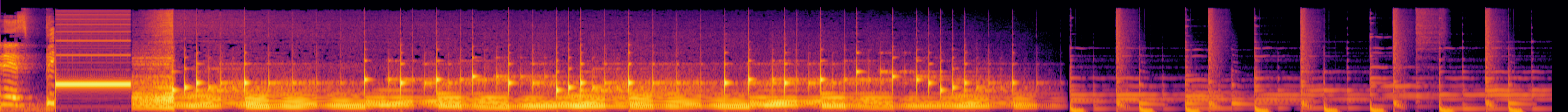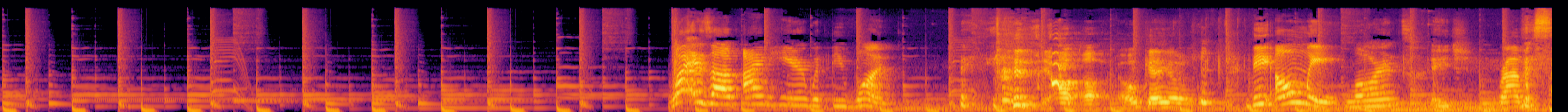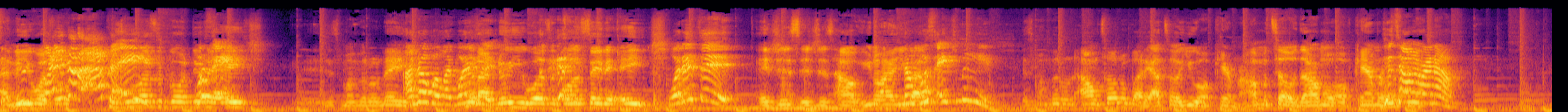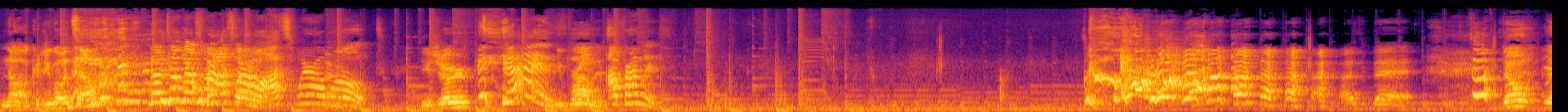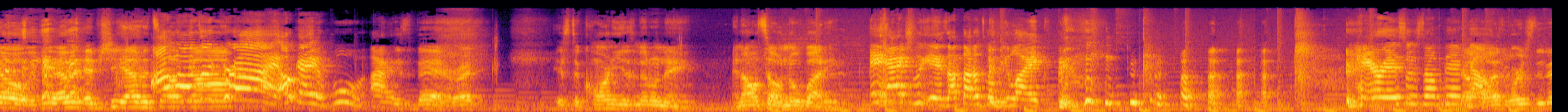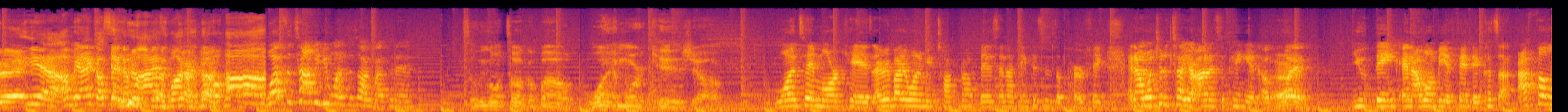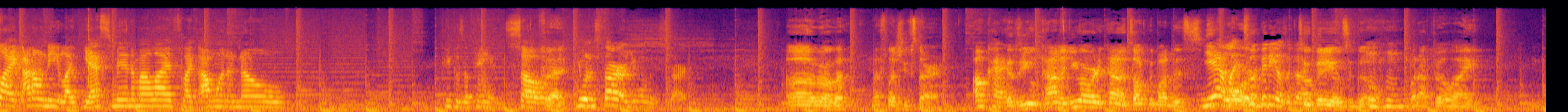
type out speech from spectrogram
in this. What is up? I'm here with the one, oh, oh, okay. Oh. The only Lawrence H. Robinson. I knew you wasn't. Why you gotta add the 'cause you wasn't gonna do What's the H? H. It's my middle name. I know, but like, what is but I it? knew you wasn't gonna say the H. What is it? It's just, it's just how you know how you No, got. what's H mean? It's my middle. I don't tell nobody. I tell you off camera. I'm gonna tell Domo off camera. Just tell me right now. No, cause you gonna tell me. No, tell me. I swear. I swear. I won't. I swear. I won't. You sure? yes. You promise? I promise. That's bad. Don't yo. If you ever, if she ever tell I'm about y'all, to cry. Okay. Whew. All right. it's bad, right? It's the corniest middle name, and I don't tell nobody. It actually is. I thought it was gonna be like Harris or something. No, No. it's worse than that. Yeah. I mean, I ain't gonna say no eyes water though. Uh, what's the topic you wanted to talk about today? So we're gonna talk about wanting more kids, y'all. Wanting more kids. Everybody wanted me to talk about this, and I think this is the perfect. And I want you to tell your honest opinion of All what right. you think, and I won't be offended because I, I feel like I don't need like yes men in my life. Like I want to know people's opinions. So Fact. you want to start, or you want me to start? Uh, bro, let, let's let you start Okay. because you kind of you already kind of talked about this. Yeah, like two videos ago. Two videos ago, Mhm. but I feel like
